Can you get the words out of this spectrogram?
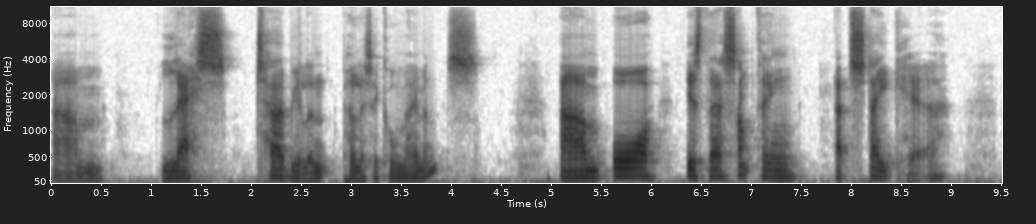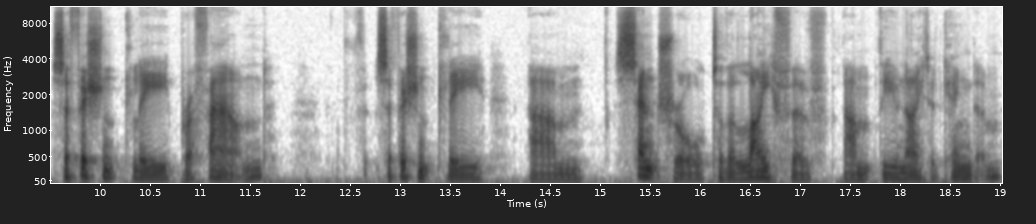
um, less turbulent political moments? or is there something at stake here sufficiently profound, sufficiently um, central to the life of um, the United Kingdom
